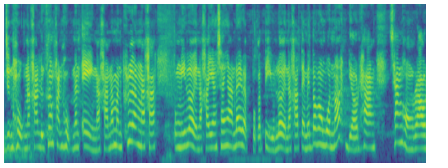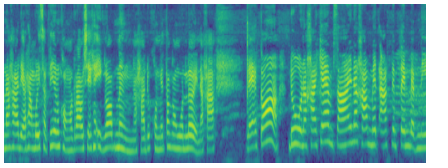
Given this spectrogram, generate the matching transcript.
1.6 นะคะ หรือเครื่องพันหนั่นเองนะคะน้ำมันเครื่องนะคะ ตรงนี้เลยนะคะ ยังใช้งานได้แบบปกติอยู่เลยนะคะ แต่ไม่ต้องกังวลเนาะเดี๋ยวทางช่างของเรานะคะ เดี๋ยวทางบริษัทพิจารณของเราเช็คให้อีกรอบหนึ่งนะคะ ทุกคนไม่ต้องกังวลเลยนะคะ และก็ดูนะคะแก้มซ้ายนะคะเม็ดอาร์คเต็มๆแบบนี้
